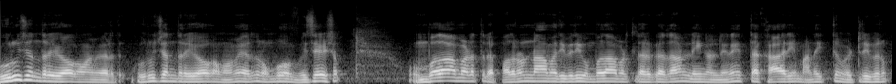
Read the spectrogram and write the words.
குருச்சந்திர யோகம் அமையிறது. குருச்சந்திர யோகம் அமையிறது ரொம்பவும் விசேஷம். ஒன்பதாம் இடத்துல பதினொன்றாம் அதிபதி ஒன்பதாம் இடத்துல இருக்கிறதால் நீங்கள் நினைத்த காரியம் அனைத்தும் வெற்றி பெறும்.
